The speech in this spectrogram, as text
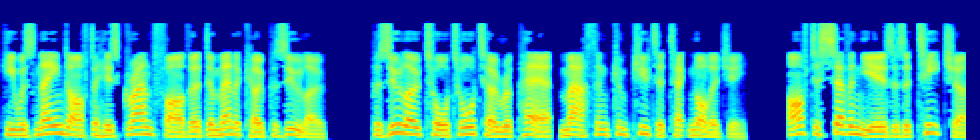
He was named after his grandfather Domenico Pizzullo. Pizzullo taught auto repair, math and computer technology. After seven years as a teacher,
